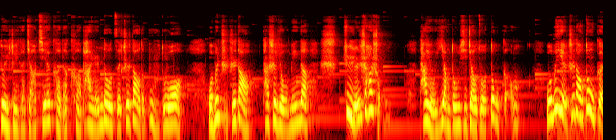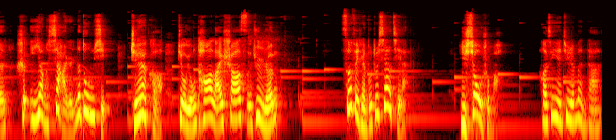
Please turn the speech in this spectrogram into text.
对这个叫杰克的可怕人豆子知道的不多，我们只知道他是有名的巨人杀手。他有一样东西叫做豆梗，我们也知道豆梗是一样吓人的东西。杰克就用它来杀死巨人。”索菲忍不住笑起来。“你笑什么？”好心眼巨人问他，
